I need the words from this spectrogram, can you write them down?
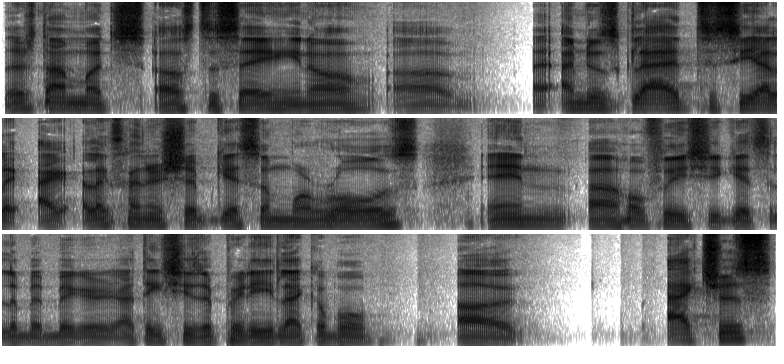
there's not much else to say. You know, um, I, I'm just glad to see Ale- Alexandra Shipp get some more roles, and uh, hopefully she gets a little bit bigger. I think she's a pretty likable uh, actress,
